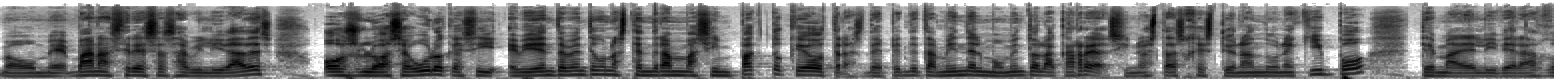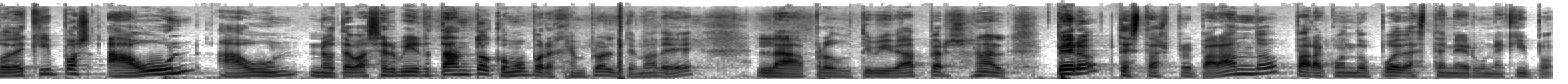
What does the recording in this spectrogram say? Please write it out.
o me van a ser esas habilidades, os lo aseguro que sí, evidentemente unas tendrán más impacto que otras, depende también del momento de la carrera, si no estás gestionando un equipo, tema de liderazgo de equipos, aún, aún no te va a servir tanto como por ejemplo el tema de la productividad personal, pero te estás preparando preparando para cuando puedas tener un equipo.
